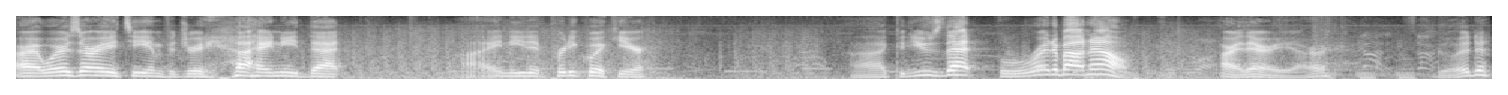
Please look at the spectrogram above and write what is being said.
Alright, where's our AT infantry? I need that. I need it pretty quick here. I could use that right about now. Alright, there you are. Good.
